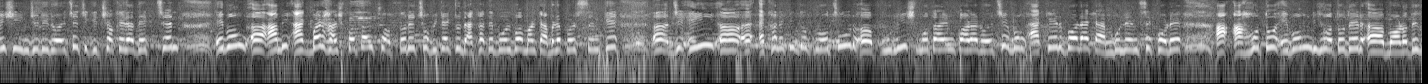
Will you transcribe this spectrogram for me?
বেশি ইঞ্জুরি রয়েছে চিকিৎসকেরা দেখছেন। এবং আমি একবার হাসপাতাল চত্বরের ছবিটা একটু দেখাতে বলব আমার ক্যামেরা পার্সনকে যে এই এখানে কিন্তু প্রচুর পুলিশ মোতায়েন করা রয়েছে এবং একের পর এক অ্যাম্বুলেন্সে করে আহত এবং নিহতদের মরদেহ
